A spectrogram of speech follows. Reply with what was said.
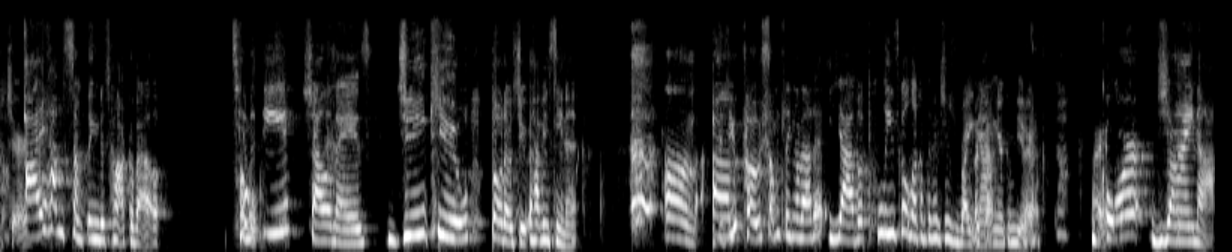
Culture I have something to talk about. Timothée Chalamet's GQ photo shoot. Have you seen it? um did Um, you post something about it Yeah, but please go look up the pictures right now on your computer. right. Gorgina.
